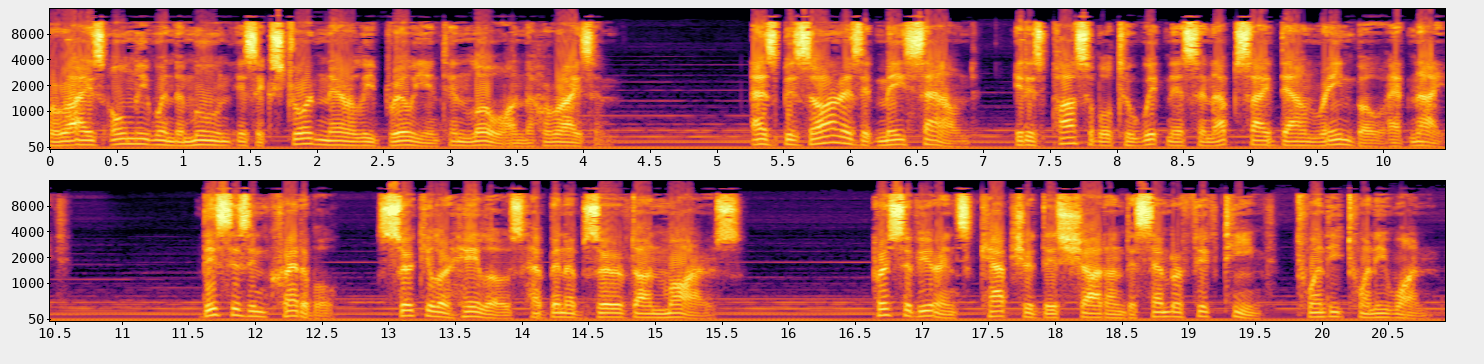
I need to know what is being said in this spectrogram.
arise only when the moon is extraordinarily brilliant and low on the horizon. As bizarre as it may sound, it is possible to witness an upside-down rainbow at night. This is incredible, circular halos have been observed on Mars. Perseverance captured this shot on December 15, 2021.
